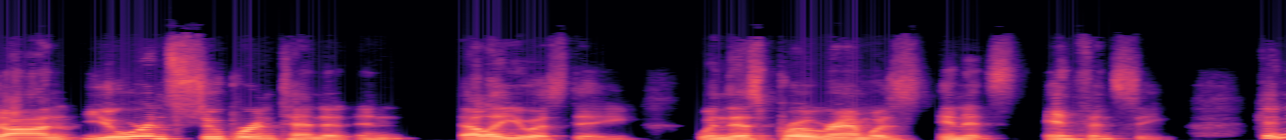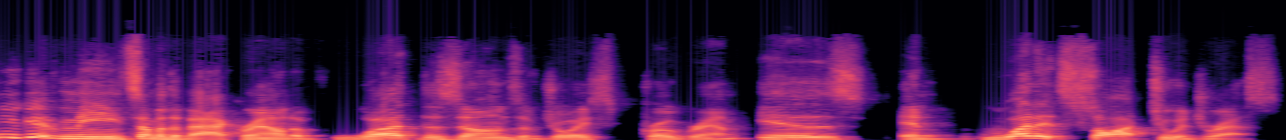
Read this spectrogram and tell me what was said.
John, you were in superintendent in LAUSD when this program was in its infancy. Can you give me some of the background of what the Zones of Choice program is and what it sought to address?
